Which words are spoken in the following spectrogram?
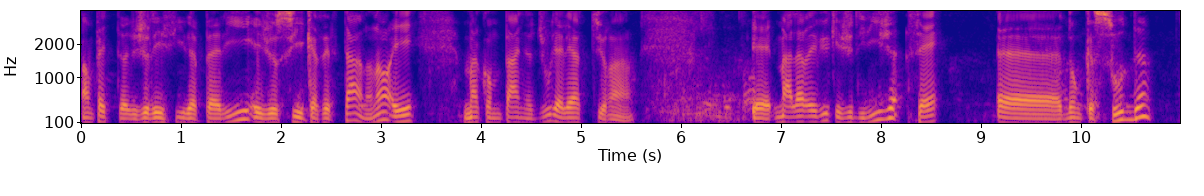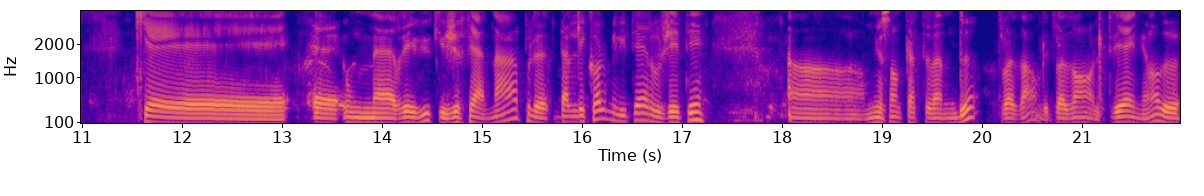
en fait, je réside à Paris et je suis casertano, non? Et ma compagne Giulia, elle est à Turin. Et, la revue que je dirige, c'est donc Sud, qui est euh, une revue que je fais à Naples, dans l'école militaire où j'étais en 1982, trois ans, les trois ans, le triennio,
